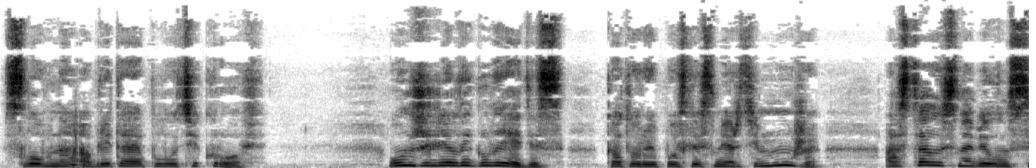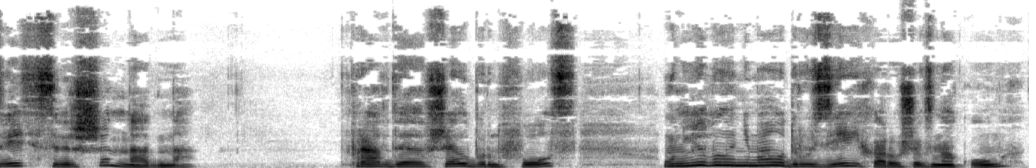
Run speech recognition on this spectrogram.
словно обретая плоть и кровь. Он жалел и Глэдис, которая после смерти мужа осталась на белом свете совершенно одна. Правда, в Шелбурн-Фоллс у нее было немало друзей и хороших знакомых,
